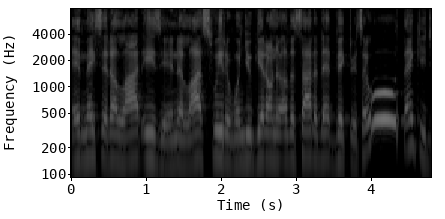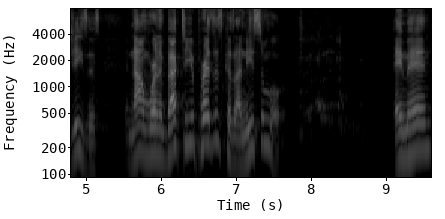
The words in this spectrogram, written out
It makes it a lot easier and a lot sweeter when you get on the other side of that victory. Say, "Ooh, thank you, Jesus." And now I'm running back to your presence because I need some more. Amen?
